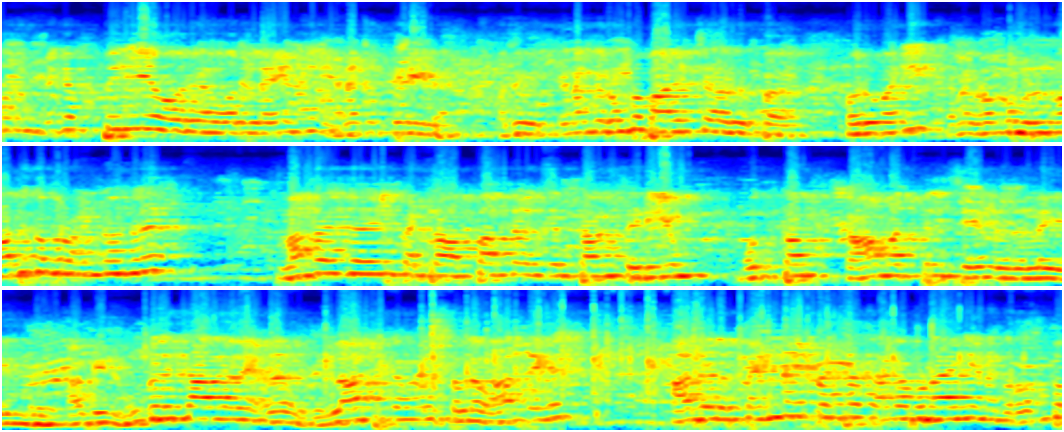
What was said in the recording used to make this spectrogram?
ஒரு மிகப்பெரிய ஒரு ஒரு லைனை எனக்கு தெரியல. அது எனக்கு ரொம்ப பாதிச்ச ஒரு ஒரு வரி. எனக்கு ரொம்ப அதுக்கப்புறம் இன்னொன்று மகள்களை பெற்ற அப்பாக்களுக்கு தான் தெரியும் முத்தம் காமத்தில் சேர்ந்ததில்லை என்று. அப்படின்னு. உங்களுக்காகவே அதாவது எல்லாத்துக்குமே சொல்ல வார்த்தைகள். அது ஒரு பெண்ணை பெற்ற தகப்பனாகி எனக்கு ரொம்ப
